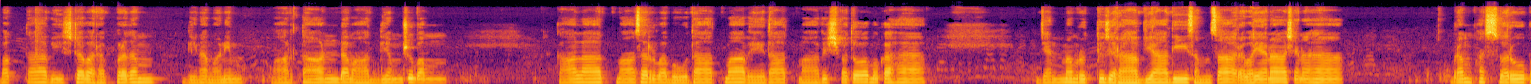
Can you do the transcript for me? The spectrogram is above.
భక్తాభీష్టవరప్రదం దినమణిం మార్తాండమాద్యం శుభం. కాళాత్మా సర్వభూతాత్మా వేదాత్మా విశ్వతోముఖ. జన్మమృత్యుజరావ్యాధి సంసారభయనాశనः బ్రహ్మస్వరూప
